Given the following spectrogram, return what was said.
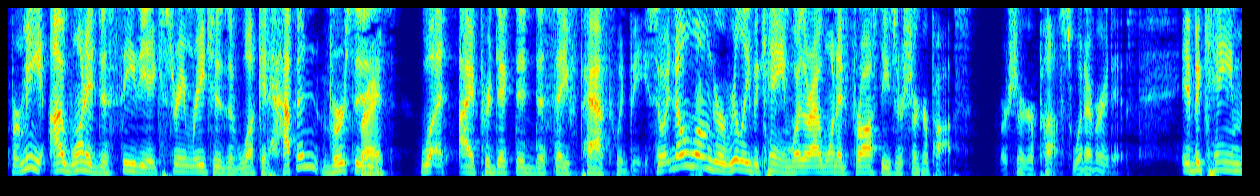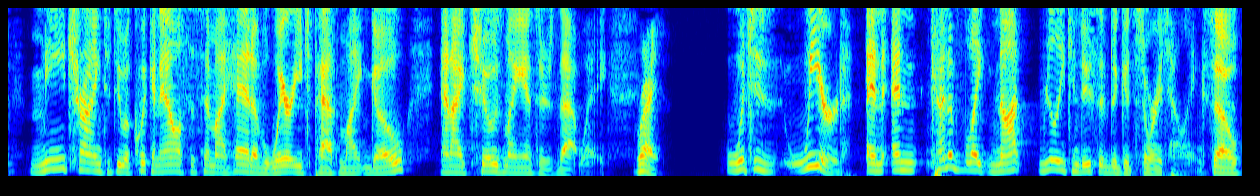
for me, I wanted to see the extreme reaches of what could happen versus Right. What I predicted the safe path would be. So it no longer really became whether I wanted Frosties or Sugar Pops or Sugar Puffs, whatever it is. It became me trying to do a quick analysis in my head of where each path might go, and I chose my answers that way Right. which is weird and and kind of like not really conducive to good storytelling. So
